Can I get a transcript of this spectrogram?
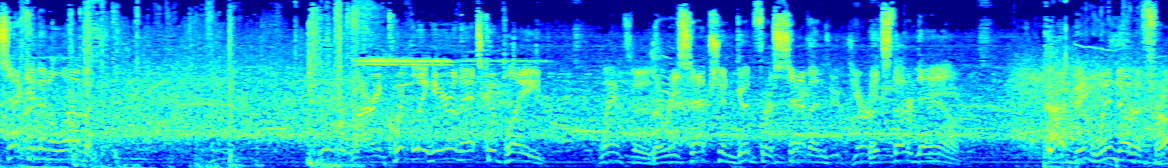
Second and 11. Firing quickly here, and that's complete. The reception good for seven. It's third down. Not a big window to throw.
